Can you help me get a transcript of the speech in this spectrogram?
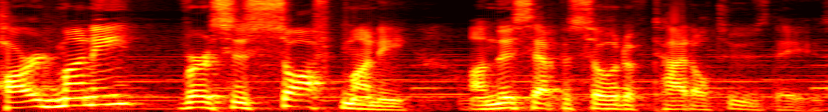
hard money versus soft money on this episode of Title Tuesdays.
